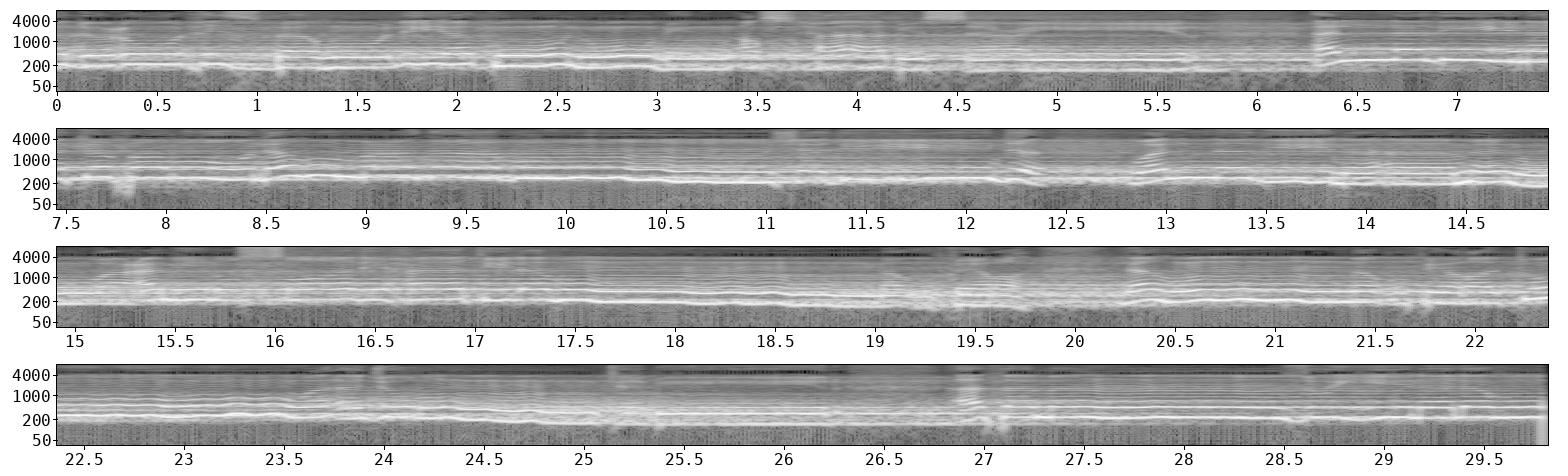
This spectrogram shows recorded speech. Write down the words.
يدعو حزبه ليكونوا من أصحاب السعير. الذين كفروا لهم عذاب شديد والذين آمنوا وعملوا الصالحات لهم مغفرة لهم مغفرة وأجر كبير. أفمن زين له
